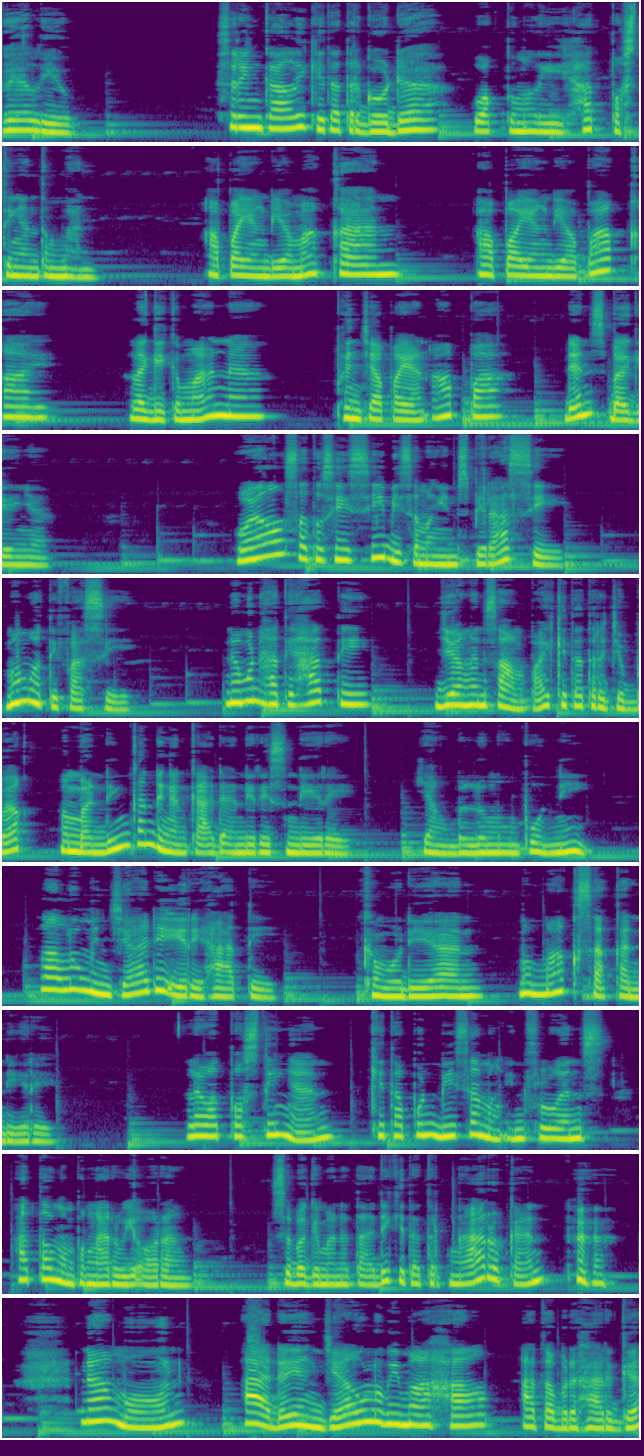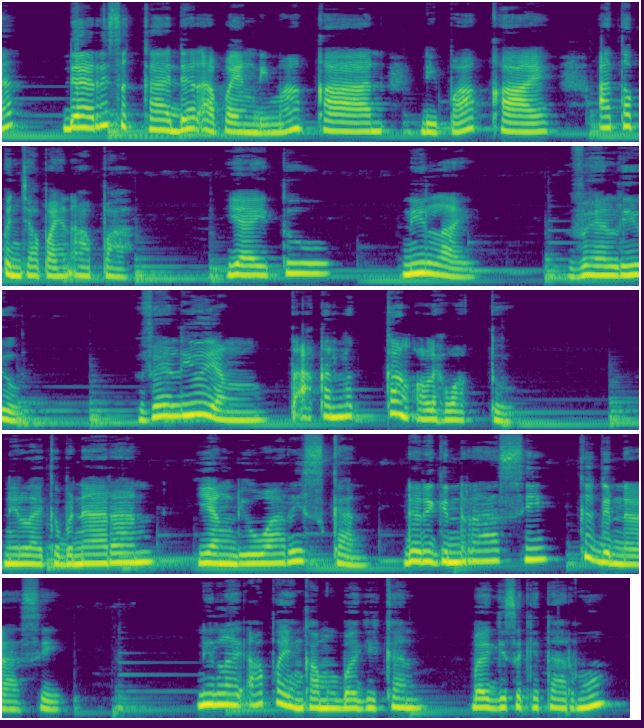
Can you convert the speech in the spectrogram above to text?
Value Seringkali kita tergoda waktu melihat postingan teman. Apa yang dia makan, apa yang dia pakai, lagi ke mana, pencapaian apa, dan sebagainya. Well, satu sisi bisa menginspirasi, memotivasi. Namun hati-hati, jangan sampai kita terjebak membandingkan dengan keadaan diri sendiri yang belum mumpuni, lalu menjadi iri hati, kemudian memaksakan diri. Lewat postingan, kita pun bisa menginfluence atau mempengaruhi orang. Sebagaimana tadi kita terpengaruh kan? Namun, ada yang jauh lebih mahal atau berharga dari sekadar apa yang dimakan, dipakai, atau pencapaian apa, yaitu nilai, value, value yang tak akan lekang oleh waktu, nilai kebenaran yang diwariskan dari generasi ke generasi. Nilai apa yang kamu bagikan bagi sekitarmu?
